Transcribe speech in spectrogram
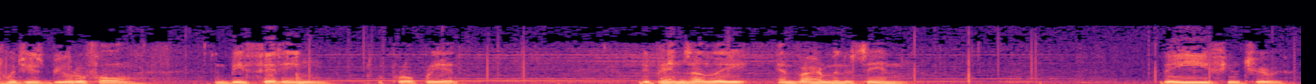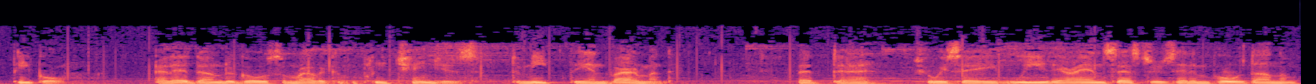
That which is beautiful and befitting, appropriate, depends on the environment it's in. The future people had had to undergo some rather complete changes to meet the environment that, uh, shall we say, we, their ancestors, had imposed on them.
